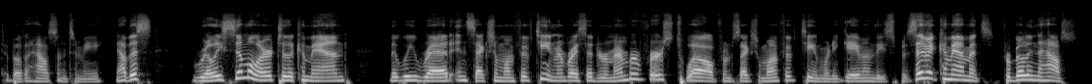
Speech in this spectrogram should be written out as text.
to build a house unto me. Now, this really similar to the command that we read in section 115. Remember, I said to remember verse 12 from section 115 when he gave him these specific commandments for building the house.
